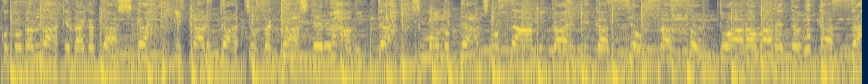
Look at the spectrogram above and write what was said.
ことだらけだが確かに光る価値を探してるはみだ。しのたちの賛美が響かすよさそっと現れて若さ。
